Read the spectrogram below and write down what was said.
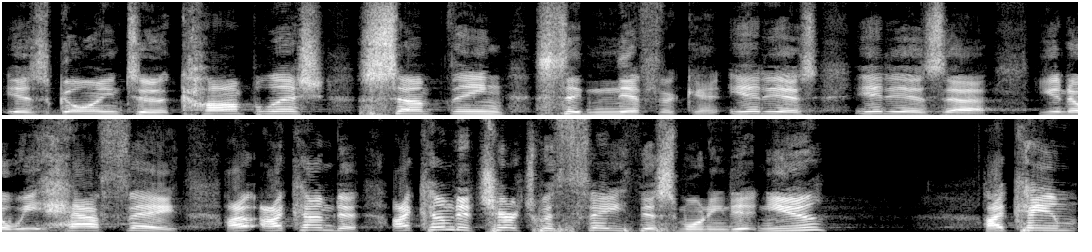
is going to accomplish something significant. It is, it is, uh, you know, we have faith. I, I, come to, I come to church with faith this morning, didn't you? I came,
